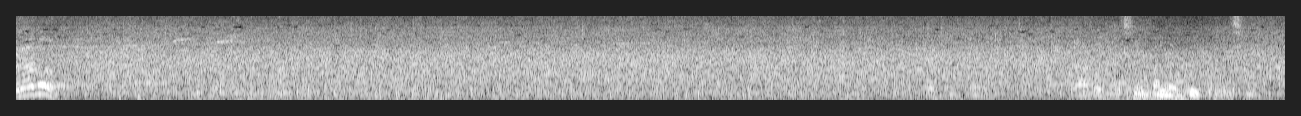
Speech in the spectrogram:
Bravo! Merci, Merci.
